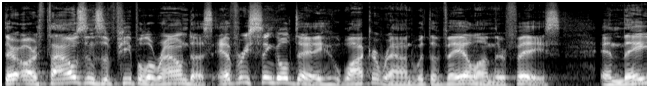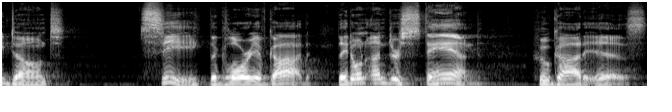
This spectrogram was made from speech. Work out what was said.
There are thousands of people around us every single day who walk around with a veil on their face, and they don't see the glory of God. They don't understand who God is.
